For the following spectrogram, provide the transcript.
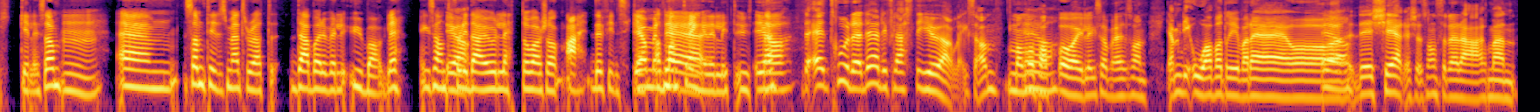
ikke, liksom. Mm. Um, samtidig som jeg tror at det er bare veldig ubehagelig. Ikke sant? Ja. Fordi det er jo lett å være sånn Nei, det fins ikke. Ja, at at man trenger det litt ute. Ja, det, jeg tror det er det de fleste gjør, liksom. Mamma og pappa og liksom er sånn Ja, men de overdriver det, og Ja. det skjer ikke sånn som det der, men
